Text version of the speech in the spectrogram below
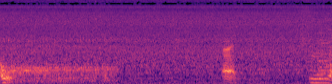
Ooh. Alright. Mm.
